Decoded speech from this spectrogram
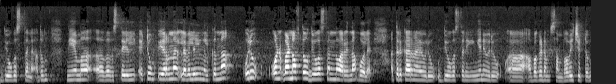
ഉദ്യോഗസ്ഥന് അതും നിയമ വ്യവസ്ഥയിൽ ഏറ്റവും ഉയർന്ന ലെവലിൽ നിൽക്കുന്ന ഒരു വൺ ഓഫ് ദ ഉദ്യോഗസ്ഥൻ എന്ന് പറയുന്ന പോലെ അത്തരക്കാരനായ ഒരു ഉദ്യോഗസ്ഥന് ഇങ്ങനെ ഒരു അപകടം സംഭവിച്ചിട്ടും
